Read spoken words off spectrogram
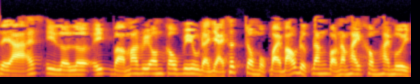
CASILLX và Marion Colville đã giải thích trong một bài báo được đăng vào năm 2020.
